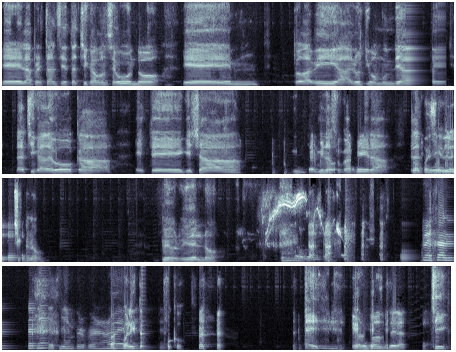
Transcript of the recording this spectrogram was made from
eh, la prestancia de esta chica con segundo, eh, todavía el último mundial, eh, la chica de Boca, este, que ya termina Todo- su carrera. Todo La chica, ¿no? Me olvidé el no. Me sale siempre, pero no es- Pascualito, poco. Perdón de la chica,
